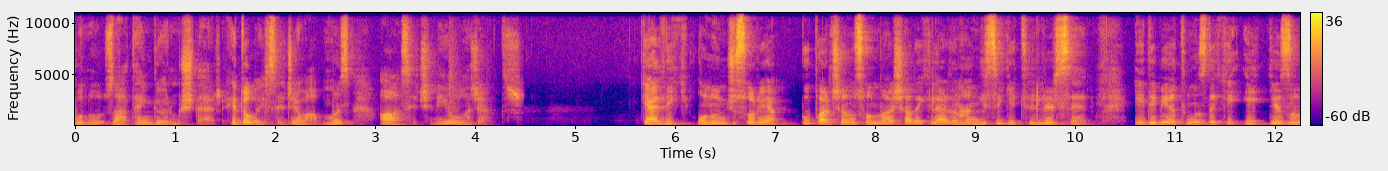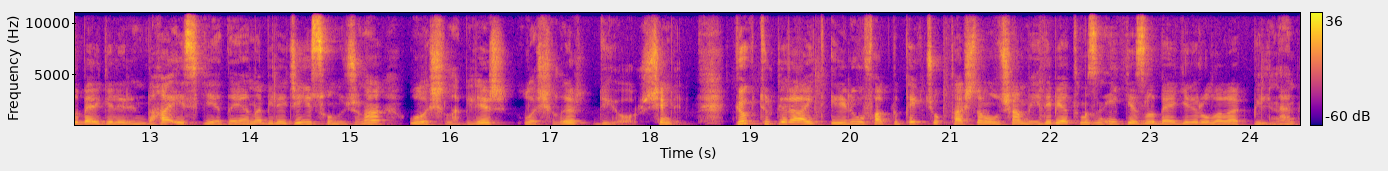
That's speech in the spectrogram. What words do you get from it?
bunu zaten görmüşler. E dolayısıyla cevabımız A seçeneği olacaktır. Geldik 10. soruya. Bu parçanın sonuna aşağıdakilerden hangisi getirilirse edebiyatımızdaki ilk yazılı belgelerin daha eskiye dayanabileceği sonucuna ulaşılabilir, ulaşılır diyor. Şimdi Göktürklere ait irili ufaklı pek çok taştan oluşan ve edebiyatımızın ilk yazılı belgeleri olarak bilinen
